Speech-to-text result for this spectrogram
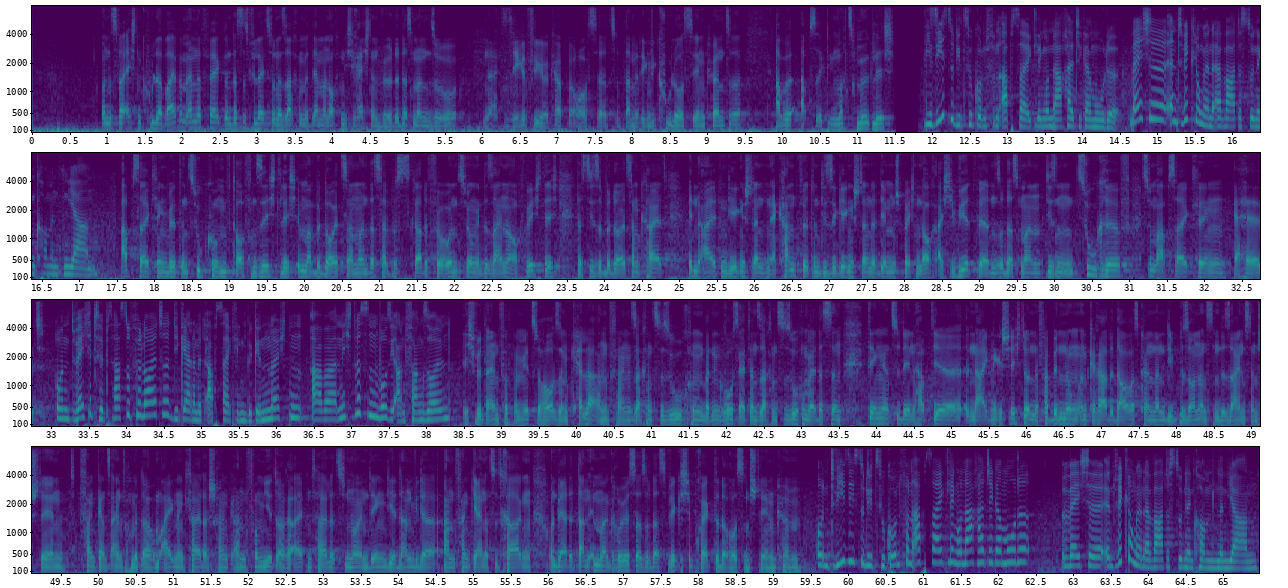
und es war echt ein cooler Vibe im Endeffekt. Und das ist vielleicht so eine Sache, mit der man auch nicht rechnen würde, dass man so eine Segelfliegerkappe aufsetzt und damit irgendwie cool aussehen könnte. Aber Upcycling macht's möglich. Wie siehst du die Zukunft von Upcycling und nachhaltiger Mode? Welche Entwicklungen erwartest du in den kommenden Jahren? Upcycling wird in Zukunft offensichtlich immer bedeutsamer und deshalb ist es gerade für uns junge Designer auch wichtig, dass diese Bedeutsamkeit in alten Gegenständen erkannt wird und diese Gegenstände dementsprechend auch archiviert werden, sodass man diesen Zugriff zum Upcycling erhält. Und welche Tipps hast du für Leute, die gerne mit Upcycling beginnen möchten, aber nicht wissen, wo sie anfangen sollen? Ich würde einfach bei mir zu Hause im Keller anfangen, Sachen zu suchen, bei den Großeltern Sachen zu suchen, weil das sind Dinge, zu denen habt ihr eine eigene Geschichte und eine Verbindung und gerade daraus können dann die besondersten Designs entstehen. Fangt ganz einfach mit eurem eigenen Kleiderschrank an, formiert eure alten Teile zu neuen Dingen, die ihr dann wieder anfangt gerne zu tragen und werdet dann immer größer, sodass wirkliche Projekte daraus entstehen können. Und wie siehst du die Zukunft von Upcycling und nachhaltiger Mode? Welche Entwicklungen erwartest du in den kommenden Jahren?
